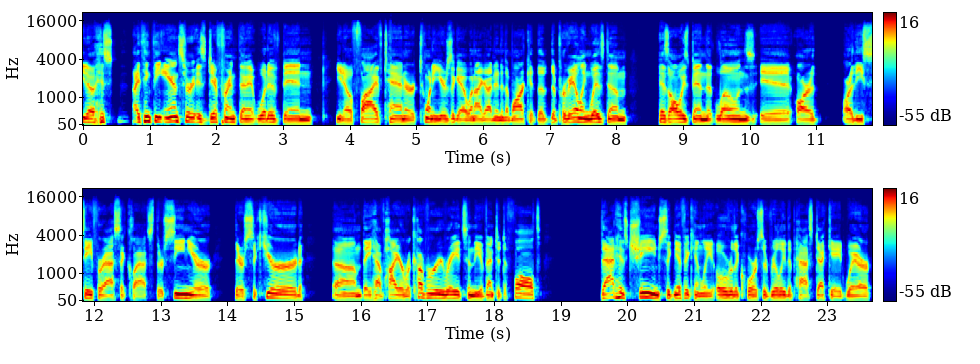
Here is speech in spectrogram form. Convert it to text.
you know, his, I think the answer is different than it would have been, you know, five, ten, or 20 years ago when I got into the market. The, the prevailing wisdom has always been that loans is, are, are the safer asset class. They're senior, they're secured, um, they have higher recovery rates in the event of default. That has changed significantly over the course of really the past decade, where,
